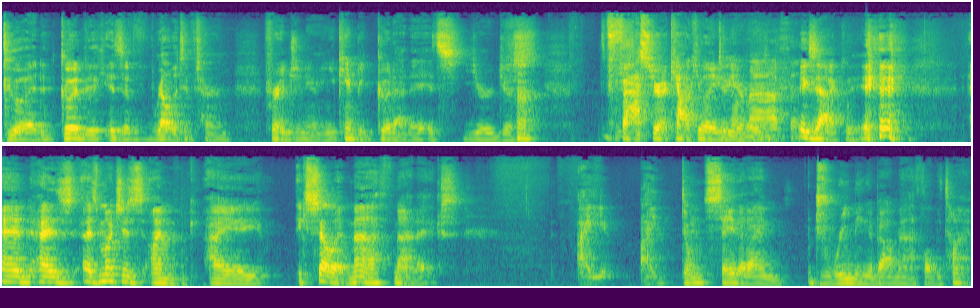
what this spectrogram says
good, good is a relative term for engineering. You can't be good at it. It's, you're just faster at calculating Do your numbers. math and- Exactly. and as, as much as I'm, I excel at mathematics, I, I don't say that I'm dreaming about math all the time.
